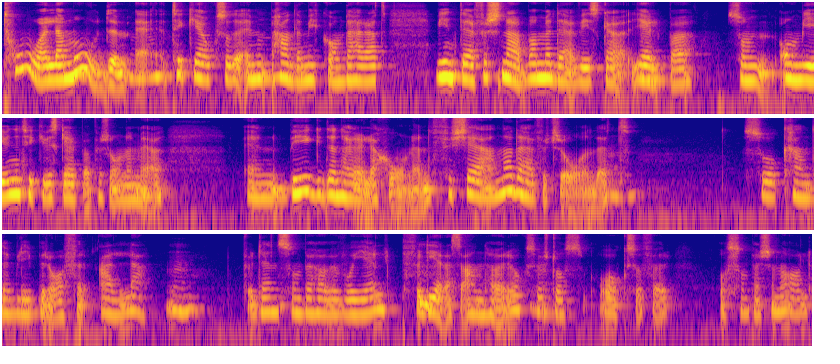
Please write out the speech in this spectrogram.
tålamod eh, Mm. tycker jag också handlar mycket om det här att vi inte är för snabba med det vi ska hjälpa, som omgivningen tycker vi ska hjälpa personen med. En bygg den här relationen, förtjäna det här förtroendet. Så kan det bli bra för alla. Mm. För den som behöver vår hjälp, för deras anhöriga också förstås och också för oss som personal.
